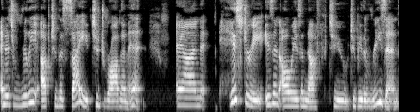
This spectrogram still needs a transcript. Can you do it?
and it's really up to the site to draw them in. And history isn't always enough to to be the reason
